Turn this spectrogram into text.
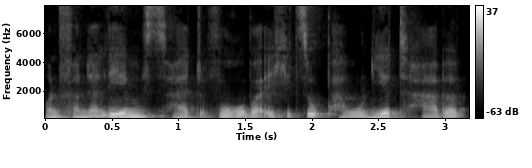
und von der Lebenszeit, worüber ich jetzt so parodiert habe,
